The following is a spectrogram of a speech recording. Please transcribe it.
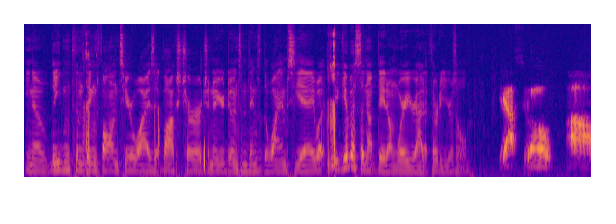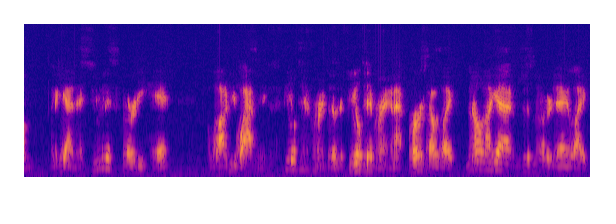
you know leading some things volunteer wise at Vox Church. I know you're doing some things at the YMCA. What give us an update on where you're at at 30 years old? Yeah, so um, again, as soon as 30 hit, a lot of people ask me, does it feel different? Does it feel different? And at first I was like, no, not yet. It was just another day. Like,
